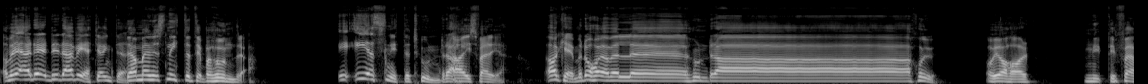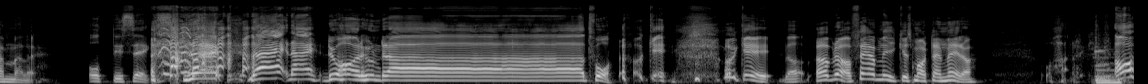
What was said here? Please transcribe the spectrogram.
ja, men det, det där vet jag inte. Ja men snittet är på 100. Är, är snittet 100? Ja, i Sverige. Okej, men då har jag väl eh, 107. Och jag har 95 eller? 86. nej, nej, nej, du har 102. Okej, okej. Ja. Ja, bra. Fem IQ smartare än mig då. Åh, herregud. Ja,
